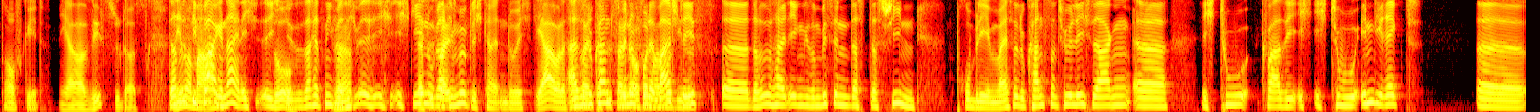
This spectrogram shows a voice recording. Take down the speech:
drauf geht. Ja, willst du das? Das Nehmen ist die Frage. An. Nein, ich, ich so. sage jetzt nicht, was ja? ich will. Ich, ich gehe nur gerade halt die Möglichkeiten durch. Ja, aber das also ist halt, du kannst, halt wenn du vor der Wahl so stehst, äh, das ist halt irgendwie so ein bisschen das, das Schienenproblem, weißt du? Du kannst natürlich sagen, äh, ich tue quasi, ich, ich tue indirekt äh,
